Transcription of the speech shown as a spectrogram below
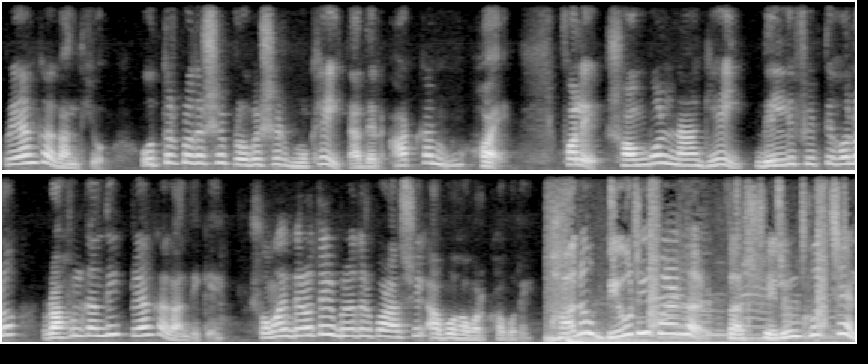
প্রিয়াঙ্কা গান্ধীও। উত্তরপ্রদেশে প্রবেশের মুখেই তাদের আটকানো হয়। ফলে সম্বল না গিয়েই দিল্লি ফিরতে হলো রাহুল গান্ধী, প্রিয়াঙ্কা গান্ধীকে। সময় বিরতির বিরতির পর আসি আবহাওয়ার খবরে। ভালো বিউটি পার্লার বা সেলুন খুঁজছেন?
